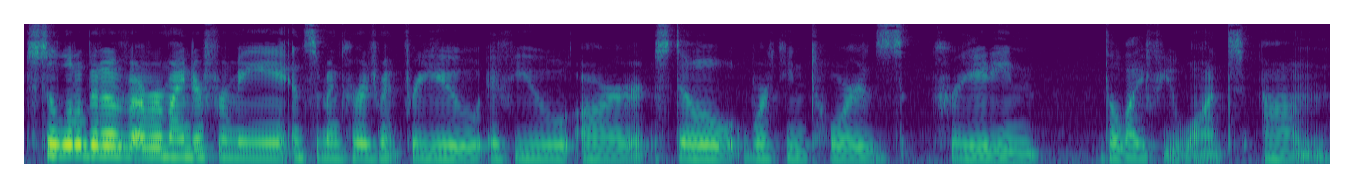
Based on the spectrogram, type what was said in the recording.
just a little bit of a reminder for me and some encouragement for you if you are still working towards creating the life you want. Um,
